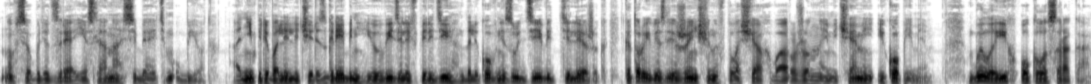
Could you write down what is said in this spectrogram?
Но все будет зря, если она себя этим убьет». Они перевалили через гребень и увидели впереди, далеко внизу, девять тележек, которые везли женщины в плащах, вооруженные мечами и копьями. Было их около сорока.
